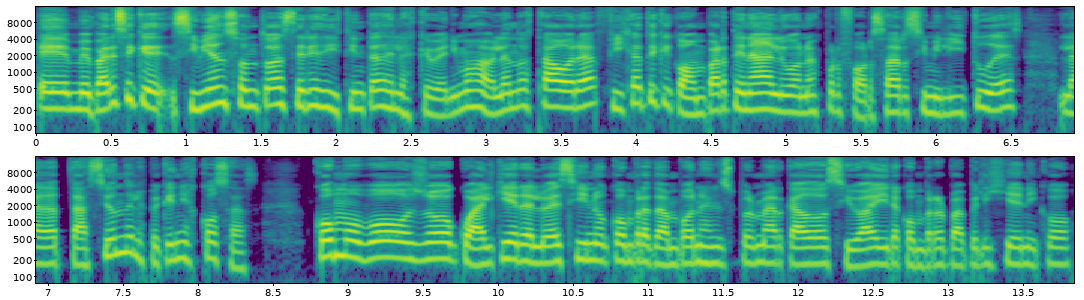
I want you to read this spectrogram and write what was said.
Eh, me parece que si bien son todas series distintas de las que venimos hablando hasta ahora, fíjate que comparten algo, no es por forzar similitudes, la adaptación de las pequeñas cosas. Como vos, yo, cualquiera, el vecino compra tampones en el supermercado, si va a ir a comprar papel higiénico,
